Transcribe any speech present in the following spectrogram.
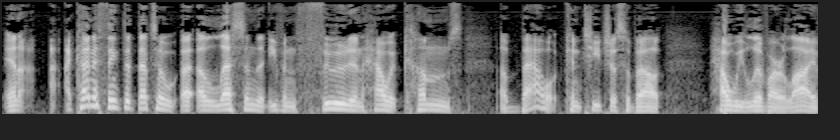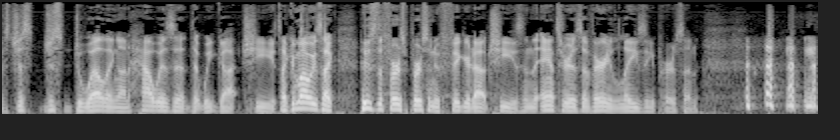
And I, I kind of think that that's a, a lesson that even food and how it comes about can teach us about how we live our lives just just dwelling on how is it that we got cheese. Like i'm always like who's the first person who figured out cheese? And the answer is a very lazy person.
